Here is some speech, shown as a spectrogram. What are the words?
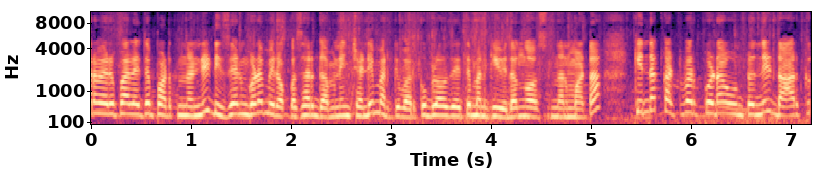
అరవై రూపాయలు అయితే పడుతుందండి. డిజైన్ కూడా మీరు ఒక్కసారి గమనించండి. మనకి వర్క్ బ్లౌజ్ అయితే మనకి ఈ విధంగా వస్తుంది కింద కట్ వర్క్ కూడా ఉంటుంది. డార్క్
